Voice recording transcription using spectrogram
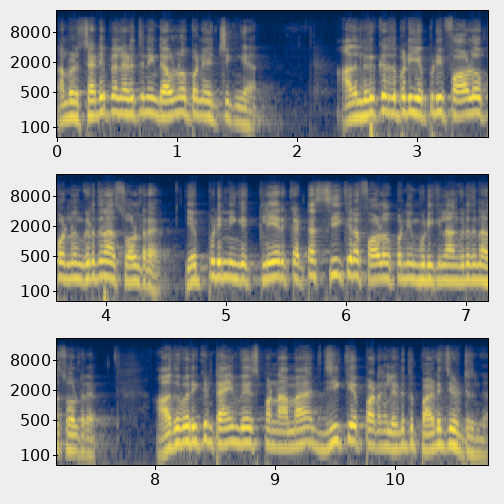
நம்மளோட ஸ்டடி பிளான் எடுத்து நீங்கள் டவுன்லோட் பண்ணி வச்சுக்கோங்க. அதில் இருக்கிறதுபடி எப்படி ஃபாலோ பண்ணுங்கிறது நான் சொல்கிறேன் எப்படி நீங்கள் கிளியர் கட்டாக சீக்கிரம் ஃபாலோ பண்ணி முடிக்கலாங்கிறது நான் சொல்கிறேன் அது வரைக்கும் டைம் வேஸ்ட் பண்ணாமல் ஜிகே பாடங்கள் எடுத்து படிச்சுட்ருங்க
